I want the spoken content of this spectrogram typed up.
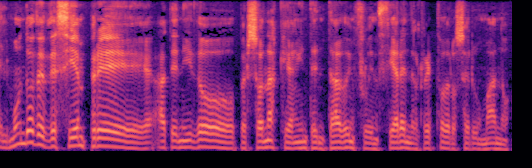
El mundo desde siempre ha tenido personas que han intentado influenciar en el resto de los seres humanos.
